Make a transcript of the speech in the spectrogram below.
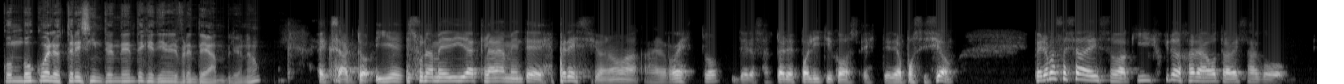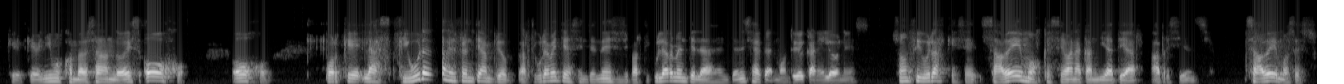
convoco a los tres intendentes que tiene el Frente Amplio, ¿no? Exacto, y es una medida claramente de desprecio ¿no? al resto de los actores políticos este, de oposición. Pero más allá de eso, aquí yo quiero dejar otra vez algo que, venimos conversando es, ojo, ojo, porque las figuras del Frente Amplio, particularmente las intendencias y particularmente las de Intendencia de Montevideo Canelones, son figuras que sabemos que se van a candidatear a presidencia. Sabemos eso.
